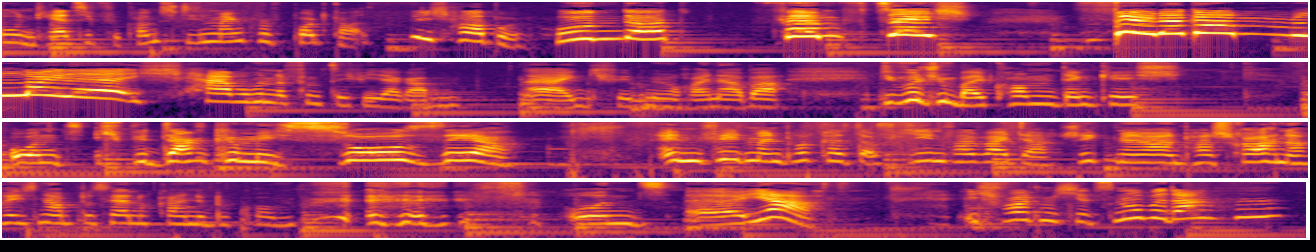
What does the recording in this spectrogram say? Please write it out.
und herzlich willkommen zu diesem Minecraft-Podcast. Ich habe 150 Wiedergaben, Leute. Ich habe 150 Wiedergaben. Naja, eigentlich fehlt mir noch eine, aber die wird schon bald kommen, denke ich. Und ich bedanke mich so sehr. Empfehlt meinen Podcast auf jeden Fall weiter. Schickt mir mal ein paar Sprachnachrichten, habe bisher noch keine bekommen. und äh, ja, ich wollte mich jetzt nur bedanken.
